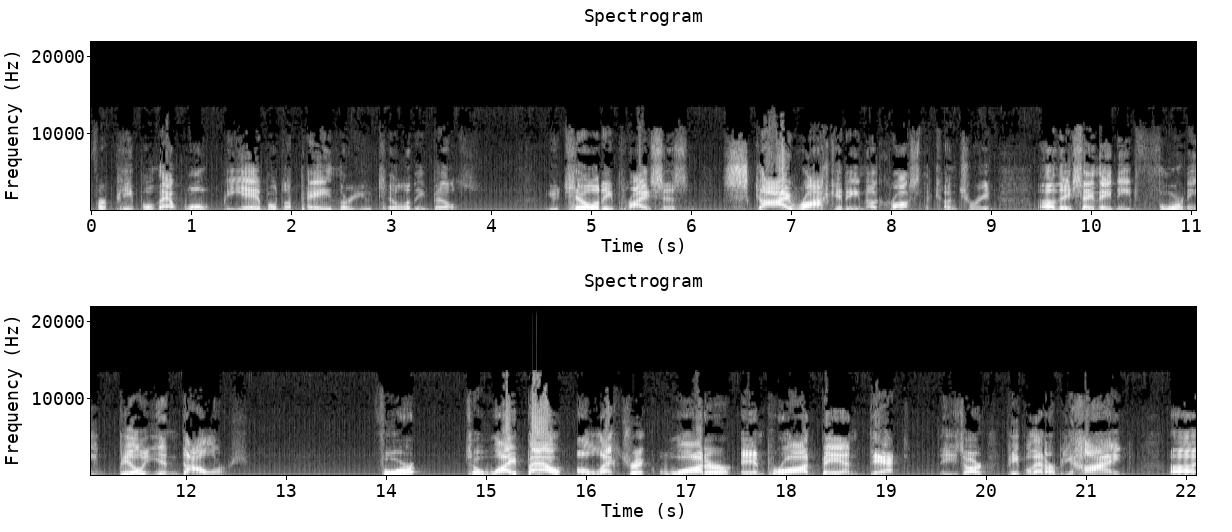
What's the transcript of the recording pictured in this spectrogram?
for people that won't be able to pay their utility bills. Utility prices skyrocketing across the country. Uh, they say they need forty billion dollars for to wipe out electric, water, and broadband debt. These are people that are behind uh,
